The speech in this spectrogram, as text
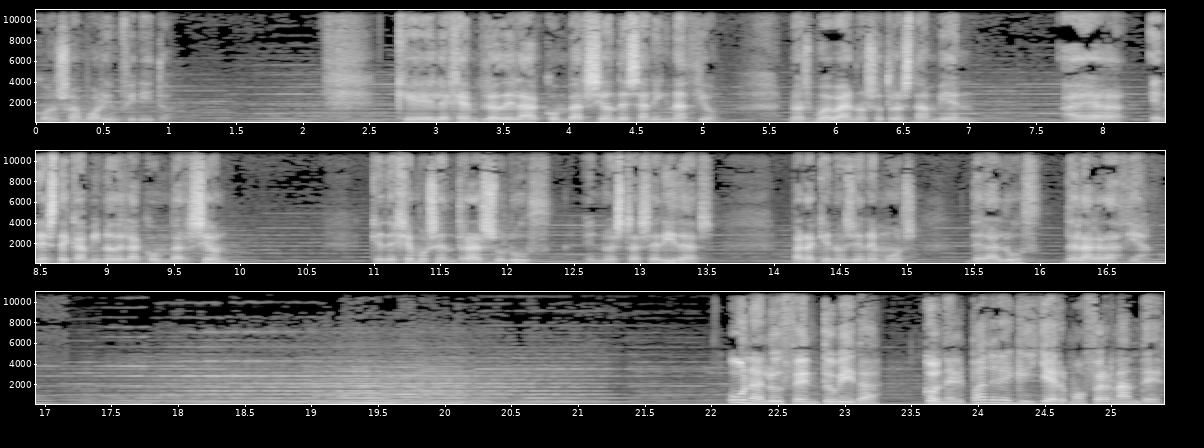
con su amor infinito. Que el ejemplo de la conversión de San Ignacio nos mueva a nosotros también en este camino de la conversión, que dejemos entrar su luz en nuestras heridas para que nos llenemos de la luz de la gracia. Una luz en tu vida con el Padre Guillermo Fernández.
